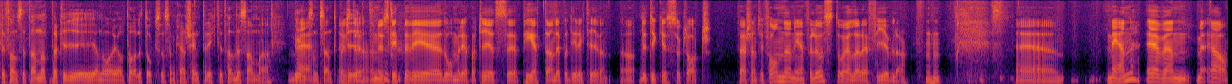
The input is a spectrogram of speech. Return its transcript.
Det fanns ett annat parti i januariavtalet också som kanske inte riktigt hade samma bild Nej, som Centerpartiet. Nu slipper vi då Miljöpartiets petande på direktiven. Ja, det tycker såklart Världsnaturfonden är en förlust och LRF jublar. Eh, men även, ja,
